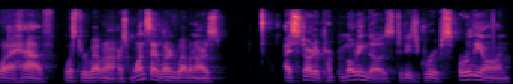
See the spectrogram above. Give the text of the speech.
what I have, was through webinars. Once I learned webinars, I started promoting those to these groups early on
